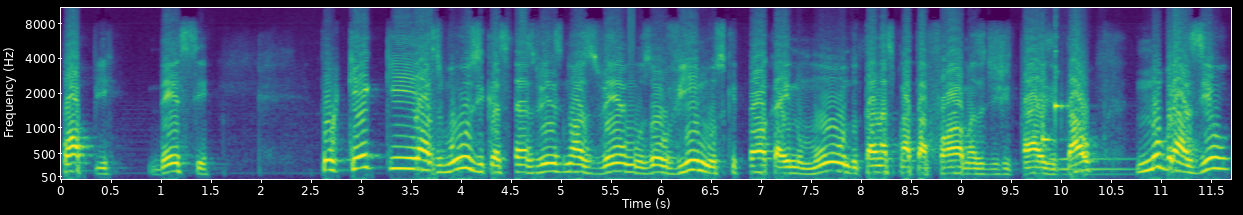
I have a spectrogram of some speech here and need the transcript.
pop dance. Por que, que as músicas que às vezes nós vemos, ouvimos, que toca aí no mundo, tá nas plataformas digitais e tal, no Brasil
